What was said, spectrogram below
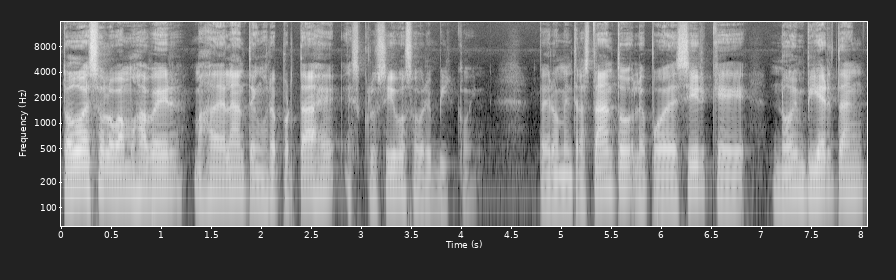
Todo eso lo vamos a ver más adelante en un reportaje exclusivo sobre Bitcoin. Pero mientras tanto, le puedo decir que no inviertan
